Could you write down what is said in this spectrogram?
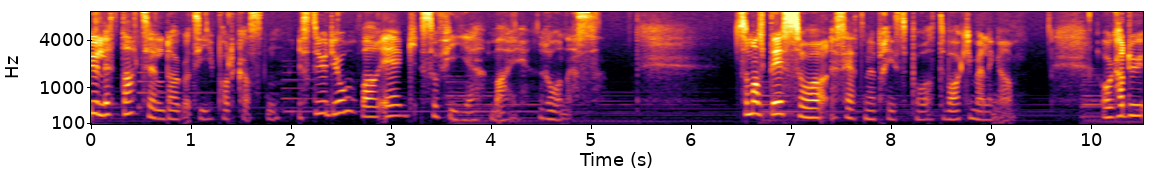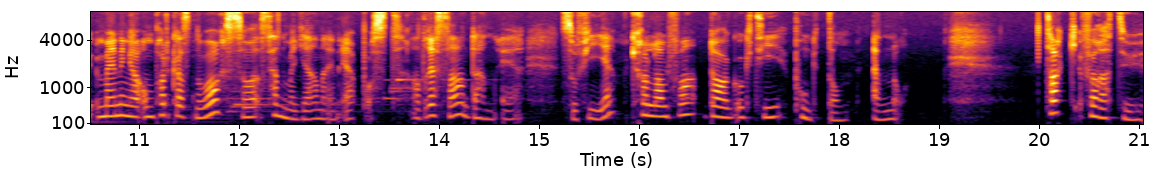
Du lytta til Dag og Tid-podkasten. I studio var jeg, Sofie Mai Rånes. Som alltid så setter vi pris på tilbakemeldinger. Og har du meninger om podkasten vår, så send meg gjerne en e-post. Adressa den er sofie.krøllalfa.dagogti.no. Takk for at du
